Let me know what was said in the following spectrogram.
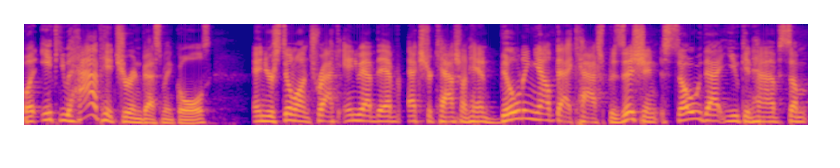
But if you have hit your investment goals, and you're still on track and you have the extra cash on hand, building out that cash position so that you can have some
